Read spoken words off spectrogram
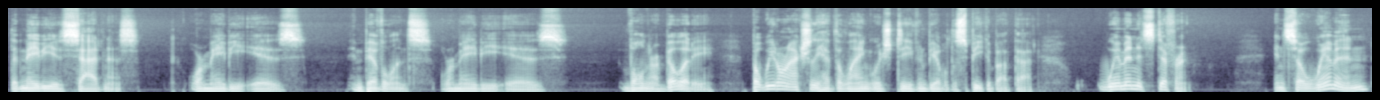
that maybe is sadness or maybe is ambivalence or maybe is vulnerability, but we don't actually have the language to even be able to speak about that. Women, it's different. And so women,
